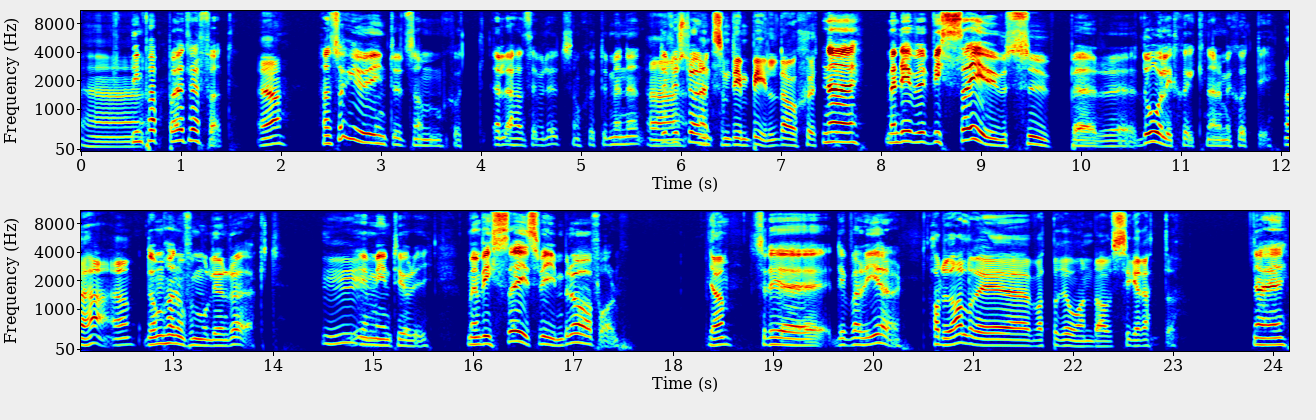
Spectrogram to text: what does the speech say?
Eh, Din pappa har jag träffat. Ja, Han såg ju inte ut som 70, eller han ser väl ut som 70, men eh, du eh, förstår. Inte som din bild av 70. Nej, men det är, väl- vissa är ju superdåligt skick när de är 70. Jaha, ja. De har nog förmodligen rökt, Mm. det är min teori. Men vissa är i svinbra form, ja. så det, det varierar. Har du aldrig eh, varit beroende av cigaretter? Nej,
